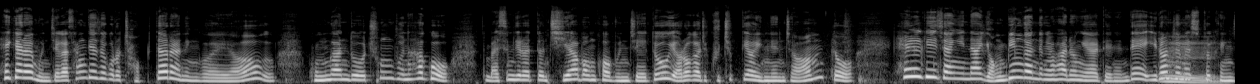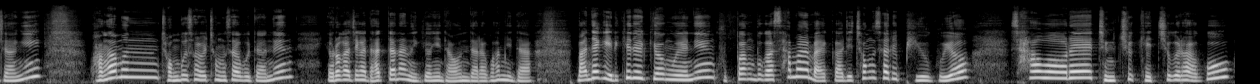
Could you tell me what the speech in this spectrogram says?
해결할 문제가 상대적으로 적다라는 거예요. 공간도 충분하고 말씀드렸던 지하 벙커 벙커 문제도 여러 가지 구축되어 있는 점, 또 헬기장이나 영빈관 등을 활용해야 되는데 이런 점에서도 음. 굉장히 광화문 정부서울청사보다는 여러 가지가 낫다는 의견이 나온다라고 합니다. 만약에 이렇게 될 경우에는 국방부가 3월 말까지 청사를 비우고요. 4월에 증축 개축을 하고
